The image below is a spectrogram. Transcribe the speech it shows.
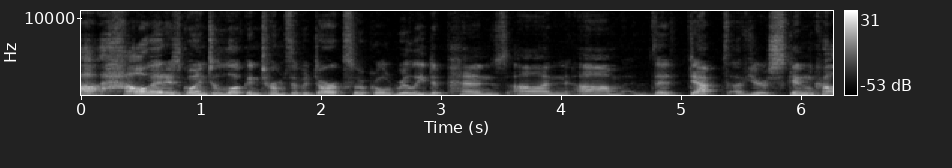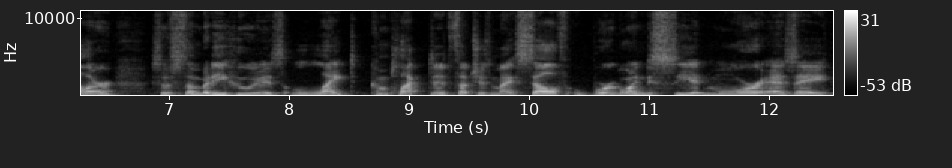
Uh, how that is going to look in terms of a dark circle really depends on um, the depth of your skin color. So somebody who is light complected, such as myself, we're going to see it more as a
